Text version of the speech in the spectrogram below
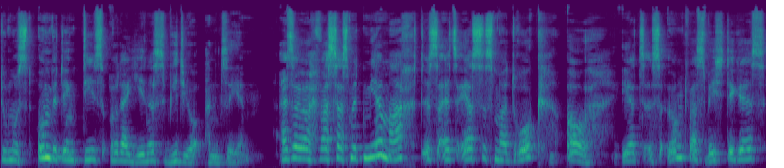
Du musst unbedingt dies oder jenes Video ansehen. Also, was das mit mir macht, ist als erstes mal Druck. Oh, jetzt ist irgendwas Wichtiges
